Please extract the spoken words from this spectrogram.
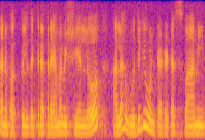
తన భక్తుల దగ్గర ప్రేమ విషయంలో అలా ఒదిగి ఉంటాడట స్వామి.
